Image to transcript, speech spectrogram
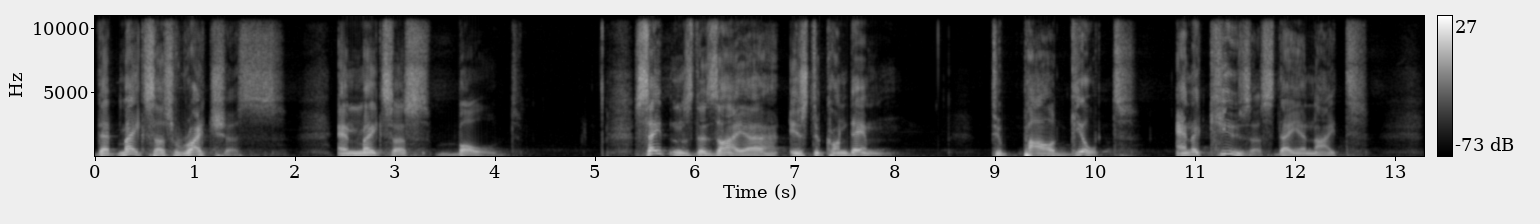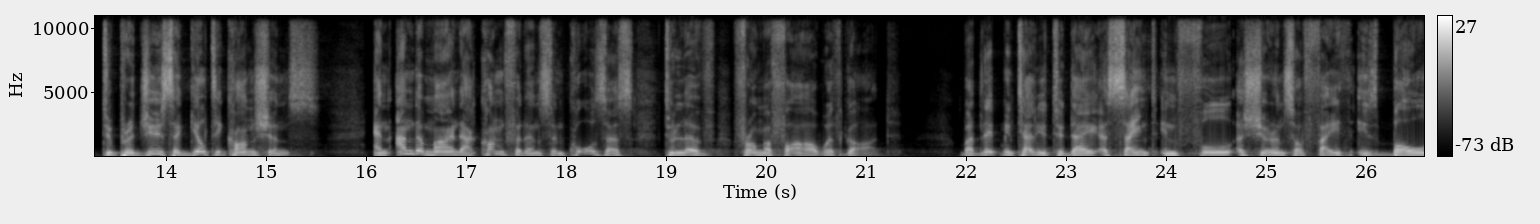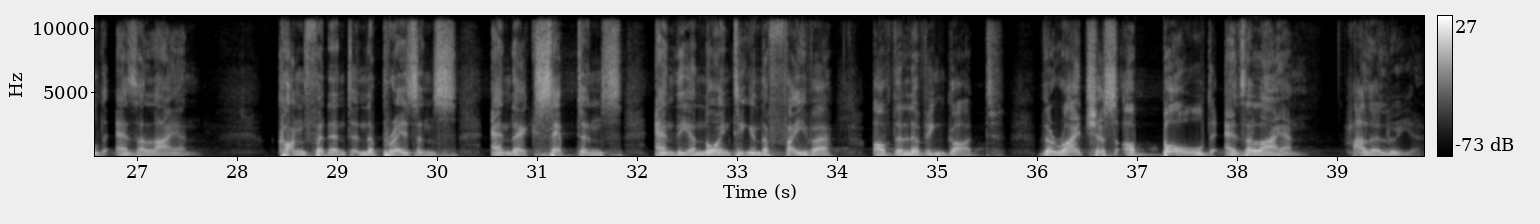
that makes us righteous and makes us bold. Satan's desire is to condemn, to pile guilt and accuse us day and night, to produce a guilty conscience and undermine our confidence and cause us to live from afar with God. But let me tell you today a saint in full assurance of faith is bold as a lion, confident in the presence and the acceptance and the anointing and the favor of the living God. The righteous are bold as a lion. Hallelujah.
